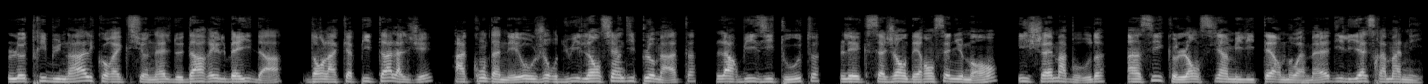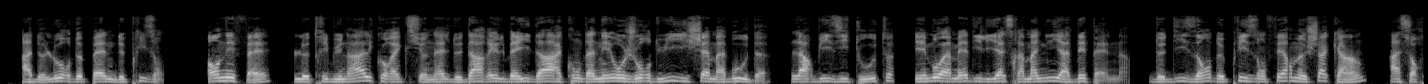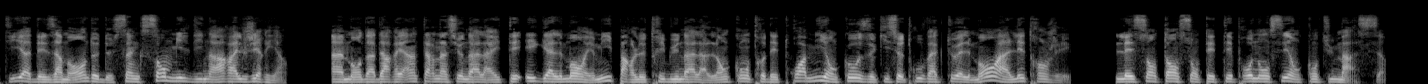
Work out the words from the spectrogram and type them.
Le tribunal correctionnel de Dar el Beida, dans la capitale Alger, a condamné aujourd'hui l'ancien diplomate, l'Arbizitout, l'ex-agent des renseignements, Hichem Aboud, ainsi que l'ancien militaire Mohamed Ilyes Ramani, à de lourdes peines de prison. En effet, le tribunal correctionnel de Dar el Beida a condamné aujourd'hui Hichem Aboud, l'Arbizitout, et Mohamed Ilyes Ramani à des peines, de 10 ans de prison ferme chacun, assorties à des amendes de 500 000 dinars algériens. Un mandat d'arrêt international a été également émis par le tribunal à l'encontre des trois mis en cause qui se trouvent actuellement à l'étranger. Les sentences ont été prononcées en contumace.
